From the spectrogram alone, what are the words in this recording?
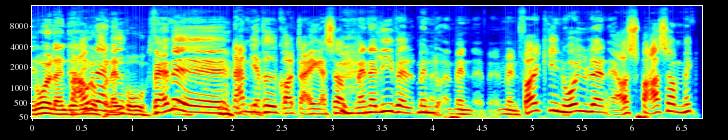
øh, Nordjylland, det er på landbrug. Hvad med... Øh, nej, men jeg ved godt, der ikke er så... Men alligevel... Men, men, men folk i Nordjylland er også sparsomme, ikke?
